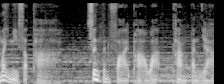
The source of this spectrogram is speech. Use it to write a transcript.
ไม่มีศรัทธา ซึ่งเป็นฝ่ายภาวะทางปัญญา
